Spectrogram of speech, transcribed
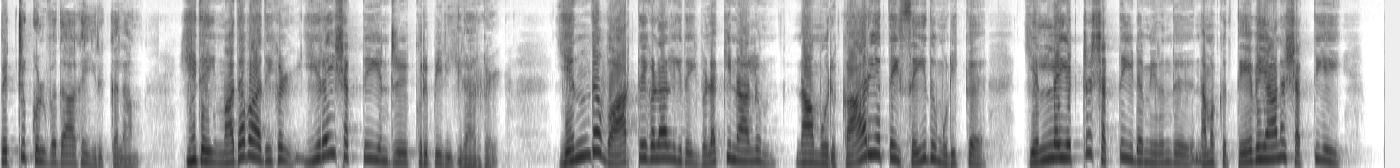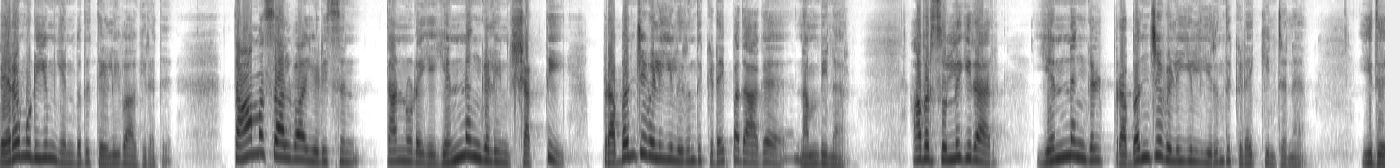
பெற்றுக்கொள்வதாக இருக்கலாம். இதை மதவாதிகள் இறை சக்தி என்று குறிப்பிடுகிறார்கள். எந்த வார்த்தைகளால் இதை விளக்கினாலும் நாம் ஒரு காரியத்தை செய்து முடிக்க எல்லையற்ற சக்தியிடமிருந்து நமக்கு தேவையான சக்தியை பெற முடியும் என்பது தெளிவாகிறது. தாமஸ் ஆல்வா எடிசன் தன்னுடைய எண்ணங்களின் சக்தி பிரபஞ்ச வெளியிலிருந்து கிடைப்பதாக நம்பினார். அவர் சொல்லுகிறார் எண்ணங்கள் பிரபஞ்ச வெளியில் இருந்து கிடைக்கின்றன. இது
